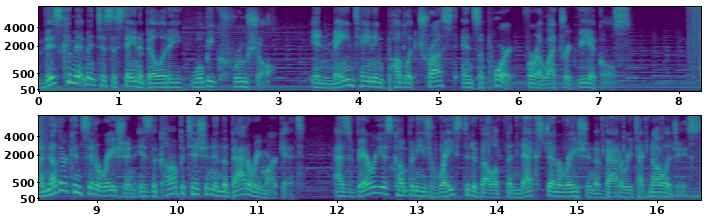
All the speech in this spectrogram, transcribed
This commitment to sustainability will be crucial in maintaining public trust and support for electric vehicles. Another consideration is the competition in the battery market, as various companies race to develop the next generation of battery technologies.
